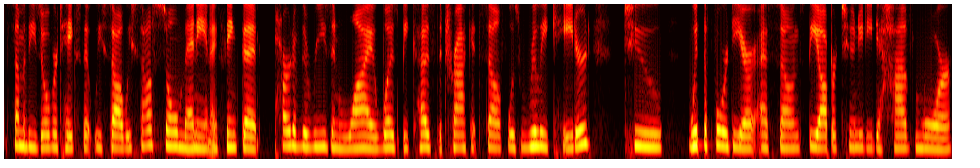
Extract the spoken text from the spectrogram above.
some of these overtakes that we saw, we saw so many, and I think that part of the reason why was because the track itself was really catered to with the four DRS zones the opportunity to have more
